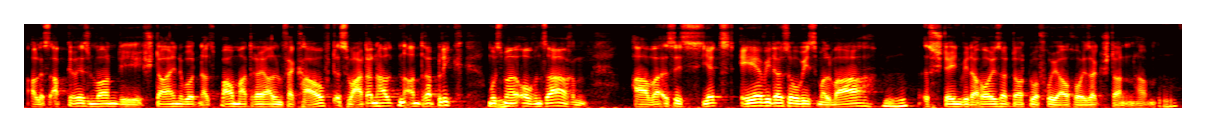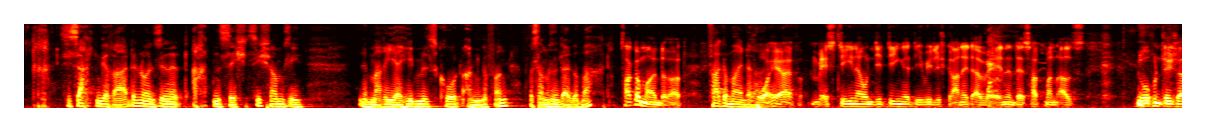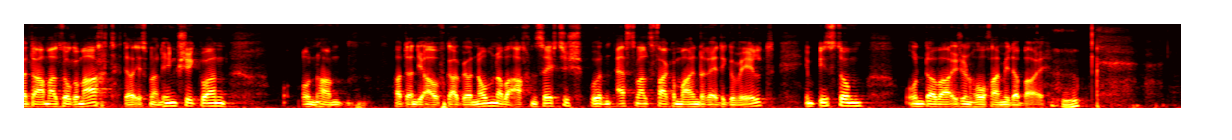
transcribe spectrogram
alles abgerissen worden, die Steine wurden als Baumaterialien verkauft. Es war dann halt ein anderer Blick, muss man offen sagen. Aber es ist jetzt eher wieder so, wie es mal war. Mhm. Es stehen wieder Häuser dort, wo früher auch Häuser gestanden haben. Sie sagten gerade 1968 haben Sie in Maria Himmelskron angefangen. Was haben Sie da gemacht? Pfarrgemeinderat. Pfarrgemeinderat. Vorher Messdiener und die Dinge, die will ich gar nicht erwähnen. Das hat man als Jugendlicher damals so gemacht. Da ist man hingeschickt worden und haben, hat dann die Aufgabe übernommen. Aber 68 wurden erstmals Pfarrgemeinderäte gewählt im Bistum und da war ich in Hochheim mit dabei. Mhm.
